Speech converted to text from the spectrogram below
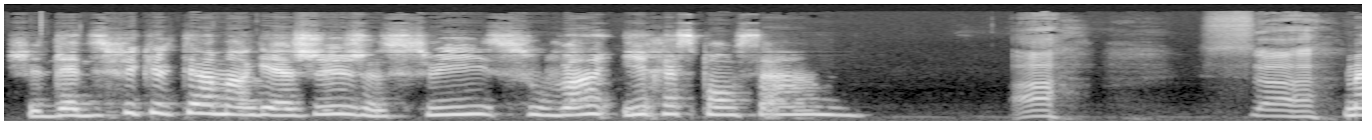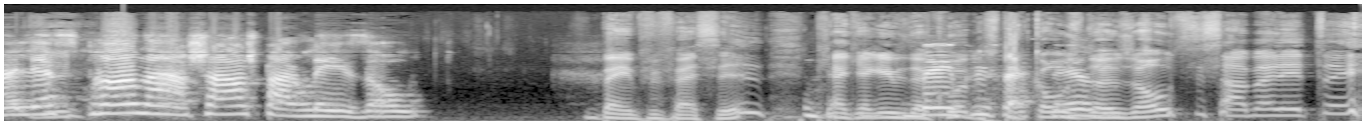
J'ai de la difficulté à m'engager. Je suis souvent irresponsable. Ah, ça. Me laisse prendre en charge par les autres bien plus facile. Puis quand il arrive de quoi, c'est à cause d'eux autres si ça a mal été.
